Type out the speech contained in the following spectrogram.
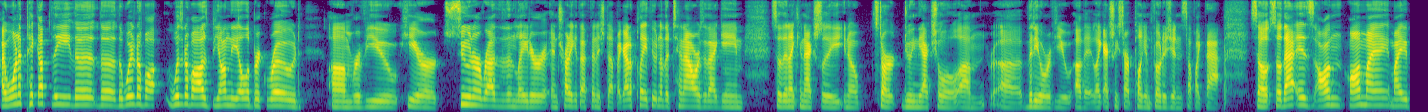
I want to pick up the the the the Wizard of Oz, Wizard of Oz Beyond the Yellow Brick Road um, review here sooner rather than later and try to get that finished up. I got to play through another 10 hours of that game so then I can actually, you know, start doing the actual um, uh, video review of it, like actually start plugging footage in and stuff like that. So so that is on on my my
